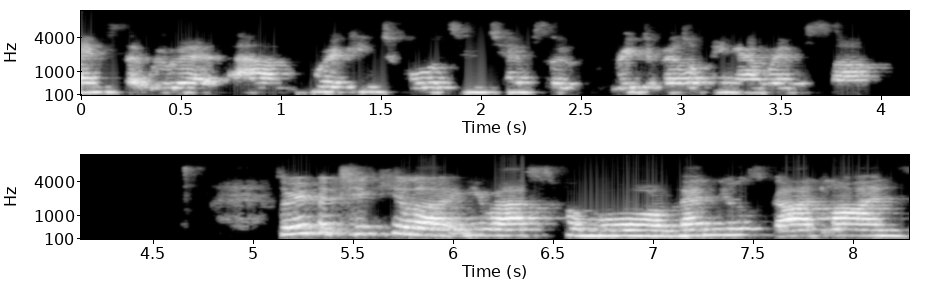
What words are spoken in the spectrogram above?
aims that we were um, working towards in terms of redeveloping our website. So in particular, you asked for more manuals, guidelines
